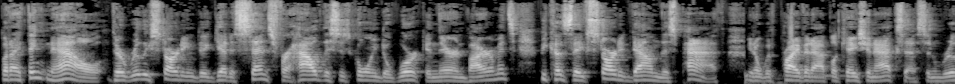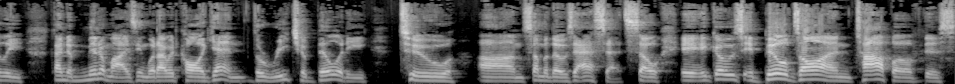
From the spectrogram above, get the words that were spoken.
But I think now they're really starting to get a sense for how this is going to work in their environments because they've started down this path, you know, with private application access and really kind of minimizing what I would call again the reachability to um, some of those assets. So it, goes, it builds on top of this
